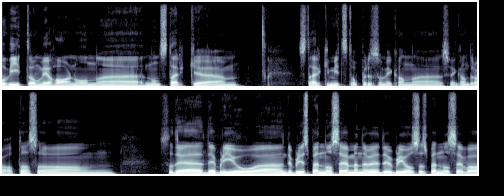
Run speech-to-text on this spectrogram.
å vite om vi har noen, eh, noen sterke Sterke midtstoppere som vi kan, eh, som vi kan dra opp, da. Så, så det, det blir jo eh, Det blir spennende å se, men det, blir også spennende å se hva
